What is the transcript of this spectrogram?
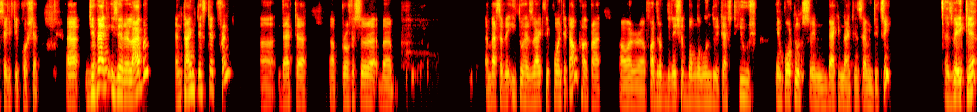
Secretary Khurshid. Japan is a reliable and time-tested friend that Professor Ambassador Ito has rightly pointed out, how our father of the nation, Bangabandhu, attached huge importance in back in 1973. It's very clear.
